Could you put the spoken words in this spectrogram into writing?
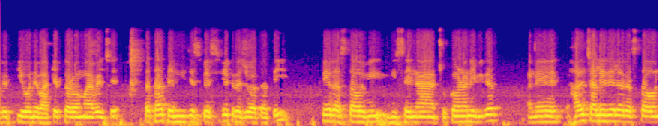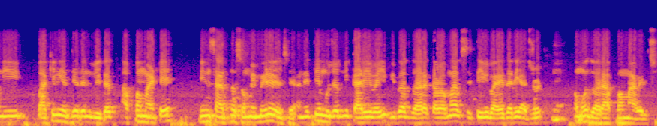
વ્યક્તિઓને વાકેફ કરવામાં આવેલ છે તથા તેમની જે સ્પેસિફિક રજૂઆત હતી તે રસ્તાઓ વિષયના ચૂકવણાની વિગત અને હાલ ચાલી રહેલા રસ્તાઓની બાકીની અદ્યતન વિગત આપવા માટે દિન સાતનો સમય મેળવેલ છે અને તે મુજબની કાર્યવાહી વિભાગ દ્વારા કરવામાં આવશે તેવી બાહેધરી આજરોજ અમો દ્વારા આપવામાં આવેલ છે.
